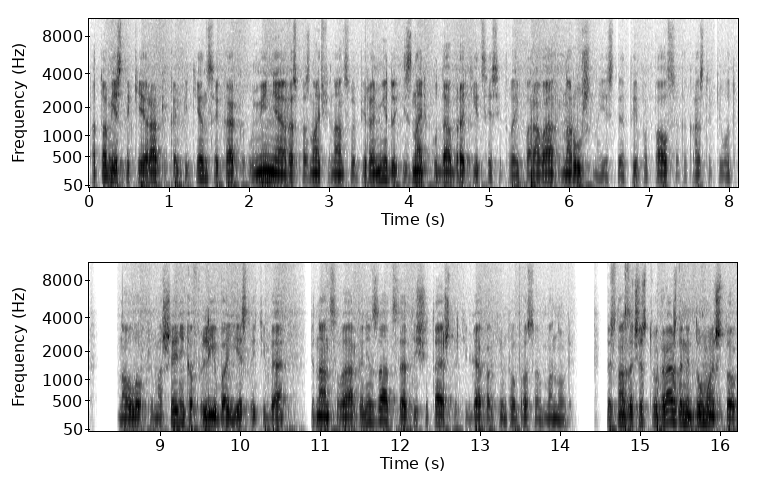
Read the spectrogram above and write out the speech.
Потом есть такие рамки компетенции, как умение распознать финансовую пирамиду и знать, куда обратиться, если твои права нарушены, если ты попался как раз-таки вот на уловки мошенников, либо если тебя финансовая организация, ты считаешь, что тебя по каким-то вопросам обманули. То есть у нас зачастую граждане думают, что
